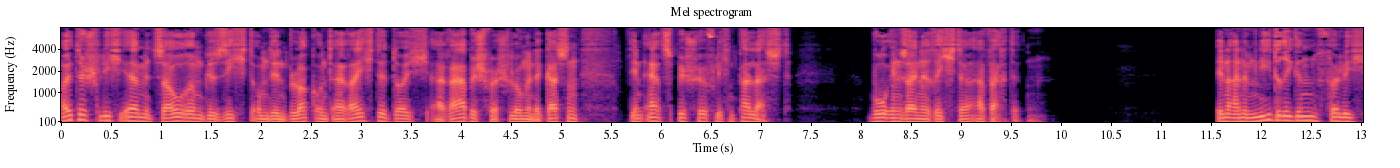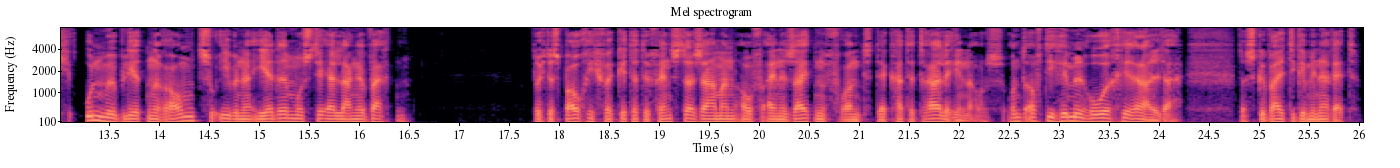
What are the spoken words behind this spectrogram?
Heute schlich er mit saurem Gesicht um den Block und erreichte durch arabisch verschlungene Gassen den erzbischöflichen Palast, wo ihn seine Richter erwarteten. In einem niedrigen, völlig unmöblierten Raum zu ebener Erde musste er lange warten. Durch das bauchig vergitterte Fenster sah man auf eine Seitenfront der Kathedrale hinaus und auf die himmelhohe Giralda, das gewaltige Minarett.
